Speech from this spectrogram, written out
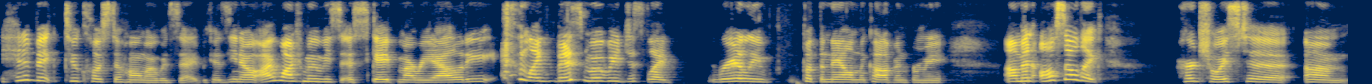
Hit a bit too close to home, I would say, because you know I watch movies to escape my reality. like this movie just like really put the nail in the coffin for me. Um, and also like her choice to um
